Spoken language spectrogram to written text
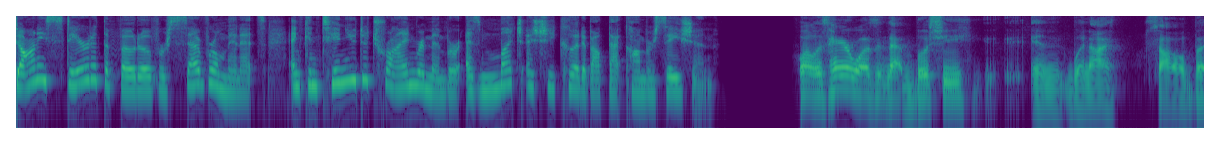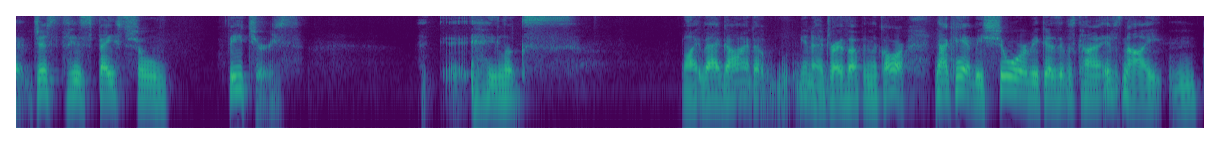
Donnie stared at the photo for several minutes and continued to try and remember as much as she could about that conversation. Well, his hair wasn't that bushy in when I saw, but just his facial features. He looks like that guy that you know drove up in the car. Now I can't be sure because it was kind of it was night and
